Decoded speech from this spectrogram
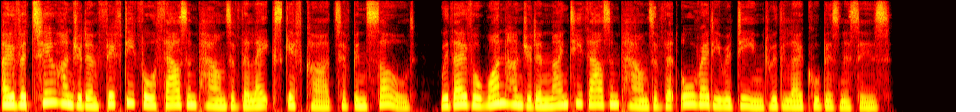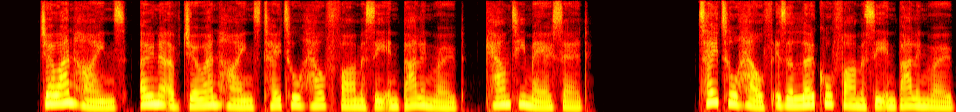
Over £254,000 of the Lakes gift cards have been sold, with over £190,000 of that already redeemed with local businesses. Joanne Hines, owner of Joanne Hines Total Health Pharmacy in Ballinrobe, County Mayo said. Total Health is a local pharmacy in Ballinrobe,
